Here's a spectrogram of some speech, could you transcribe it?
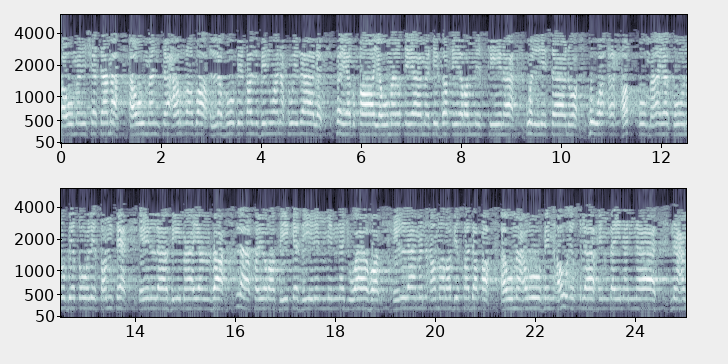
أو من شتمه أو من تعرض له بقذف ونحو ذلك فيبقى يوم القيامة فقيرا مسكينا واللسان هو أحق ما يكون بطول صمته إلا فيما ينفع لا خير في كثير من نجواهم إلا من أمر بصدقة أو معروف أو إصلاح بين الناس. نعم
